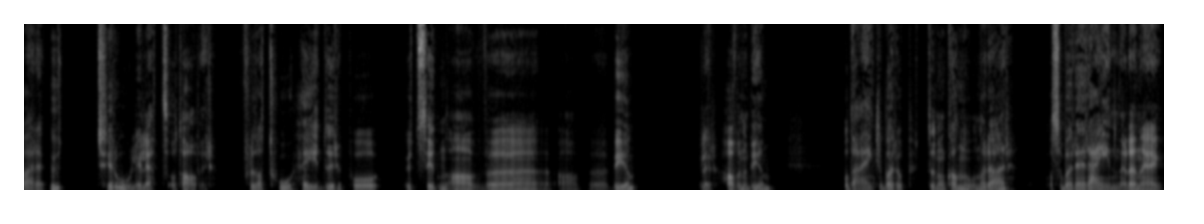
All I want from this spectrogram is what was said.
være utrolig lett å ta over. For det var to høyder på utsiden av, uh, av byen, eller havnebyen. Og det er egentlig bare å putte noen kanoner der, og så bare regner det ned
